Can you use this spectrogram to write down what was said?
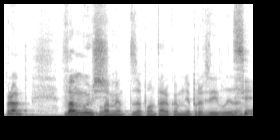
Pronto. Vamos. Lamento desapontar com a minha previsibilidade. Sim.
